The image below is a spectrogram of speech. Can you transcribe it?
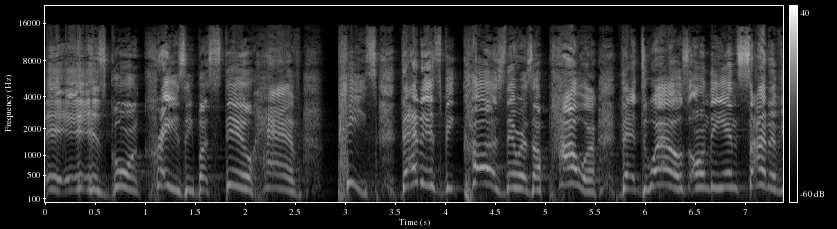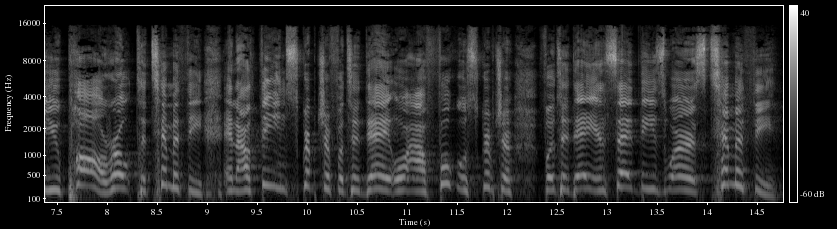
is going crazy, but still have peace. That is because there is a power that dwells on the inside of you. Paul wrote to Timothy in our theme scripture for today, or our focal scripture for today, and said these words Timothy,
